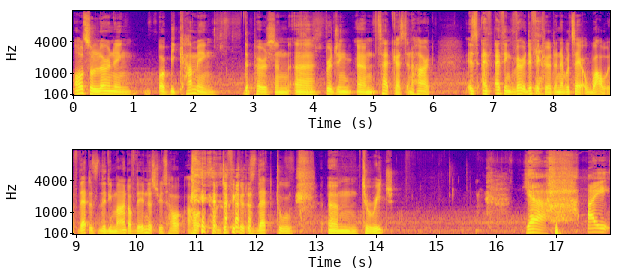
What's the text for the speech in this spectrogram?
also learning or becoming the person uh, bridging um, zeitgeist and heart is I, I think very difficult. And i would say oh, wow if that is the demand of the industries how how, how difficult is that to um, to reach? Yeah, I,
